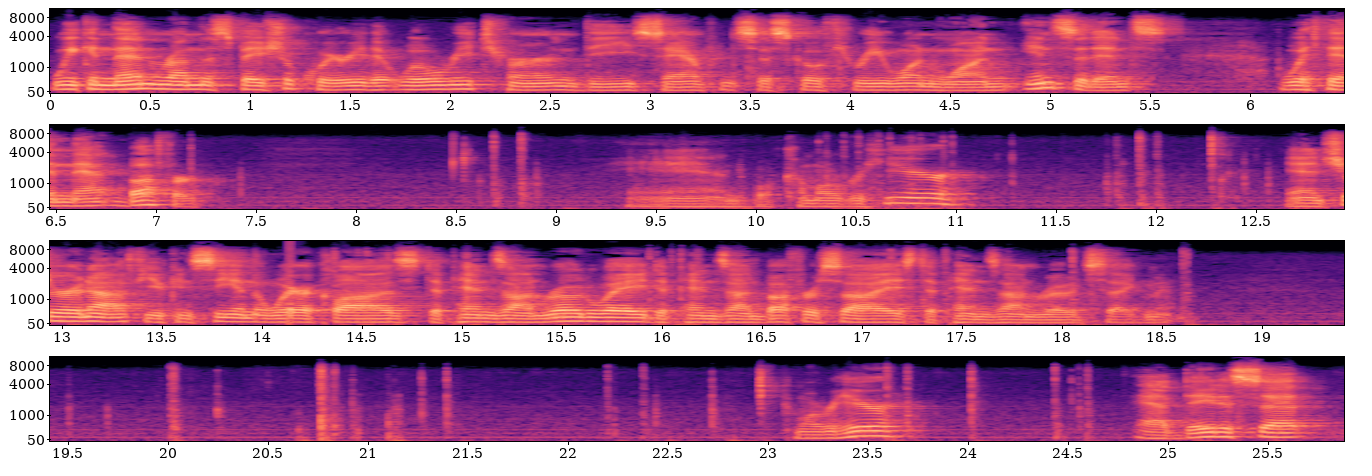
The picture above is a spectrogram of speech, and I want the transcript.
we can then run the spatial query that will return the San Francisco 311 incidents within that buffer. And we'll come over here. And sure enough, you can see in the where clause, depends on roadway, depends on buffer size, depends on road segment. Come over here, add data set,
